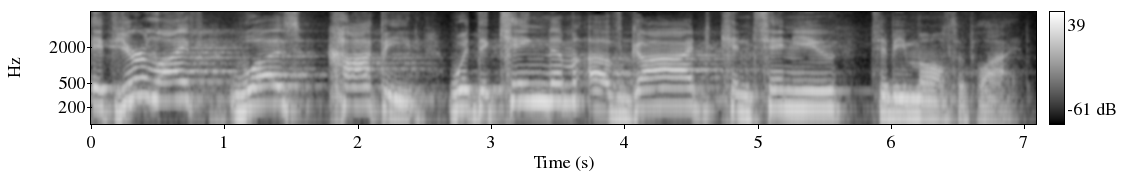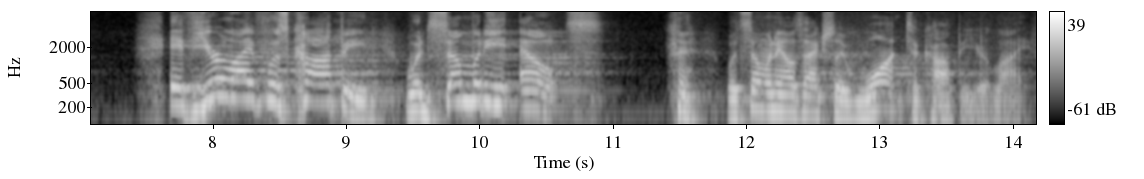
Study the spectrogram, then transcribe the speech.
If your life was copied, would the kingdom of God continue to be multiplied? If your life was copied, would somebody else, would someone else actually want to copy your life?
